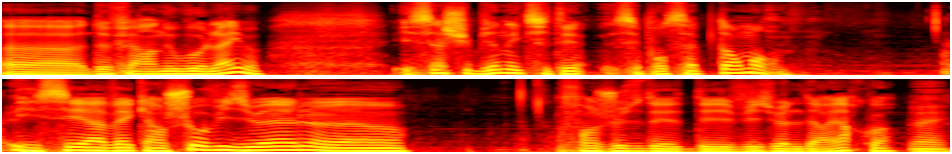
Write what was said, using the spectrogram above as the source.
euh, de faire un nouveau live. Et ça, je suis bien excité. C'est pour septembre. Et c'est avec un show visuel, euh, enfin juste des, des visuels derrière, quoi. Ouais.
